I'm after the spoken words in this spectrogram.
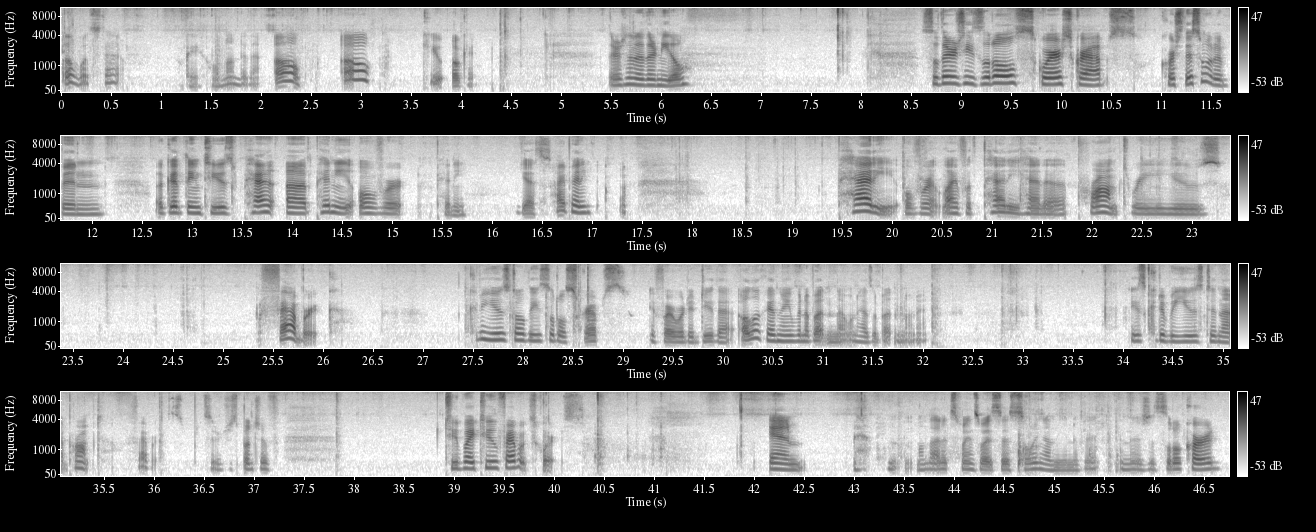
Oh, what's that? Okay, hold on to that. Oh, oh, cute. Okay. There's another needle. So there's these little square scraps. Of course, this would have been a good thing to use uh, Penny over... Penny. Yes. Hi, Penny. Patti over at Life with Patti had a prompt where you use fabric. Could have used all these little scraps if I were to do that. Oh, look, and even a button. That one has a button on it. These could be used in that prompt fabrics. So they're just a bunch of two by two fabric squares. And well, that explains why it says sewing on the end of it. And there's this little card.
